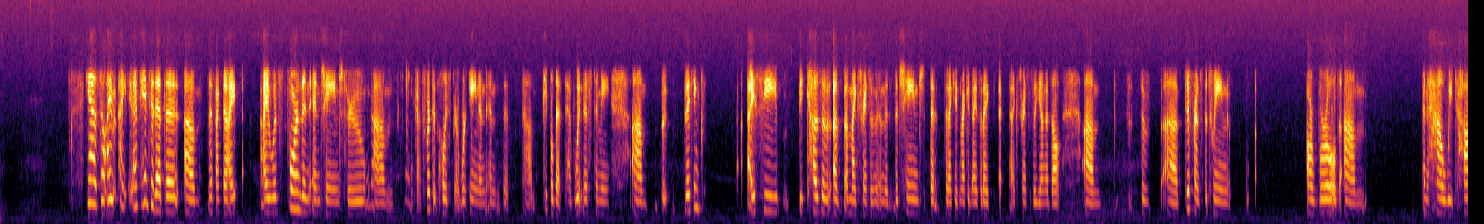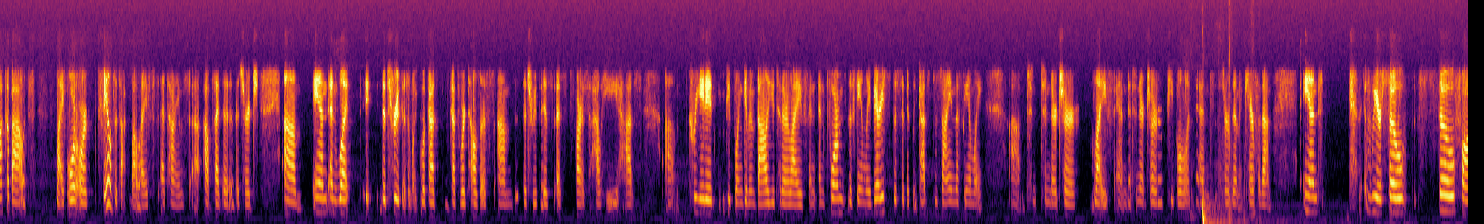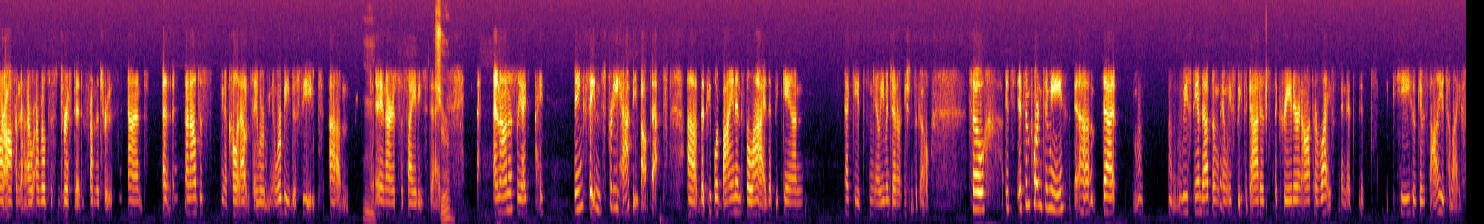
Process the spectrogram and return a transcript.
Yeah, so I, I I've hinted at the um, the fact that I I was formed and, and changed through um, God's word, through the Holy Spirit working, and and the um, people that have witnessed to me. Um, but but I think I see because of, of, of my experiences and the, the change that, that I can recognize that I, experienced as a young adult, um, the uh, difference between our world um, and how we talk about life or, or fail to talk about life at times uh, outside the, the church um, and and what it, the truth is what God, God's word tells us um, the truth is as far as how he has um, created people and given value to their life and, and formed the family very specifically God's designed the family um, to, to nurture life and to nurture people and, and serve them and care for them and we are so so far off from that. Our, our world just drifted from the truth, and and and I'll just you know call it out and say we're you know we're being deceived um, mm. in our society today. Sure. And honestly, I I think Satan's pretty happy about that. Uh, that people are buying into the lie that began decades, you know, even generations ago. So it's it's important to me uh, that we stand up and, and we speak to God as the creator and author of life, and it's it's He who gives value to life.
